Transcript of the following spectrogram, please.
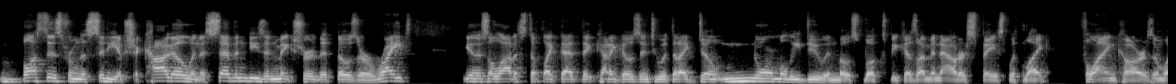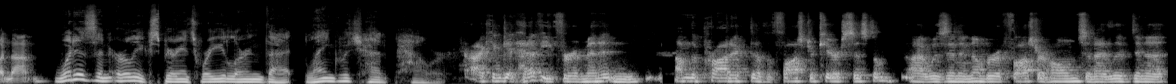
buses from the city of Chicago in the 70s and make sure that those are right. You know, there's a lot of stuff like that that kind of goes into it that I don't normally do in most books because I'm in outer space with like flying cars and whatnot. What is an early experience where you learned that language had power? I can get heavy for a minute. And I'm the product of a foster care system. I was in a number of foster homes and I lived in a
